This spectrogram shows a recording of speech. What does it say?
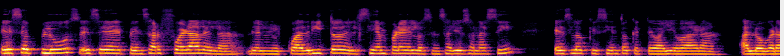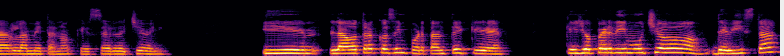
ese plus, ese pensar fuera de la, del cuadrito del siempre los ensayos son así, es lo que siento que te va a llevar a, lograr la meta, ¿no? Que es ser de Chevening. Y la otra cosa importante que, que yo perdí mucho de vista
